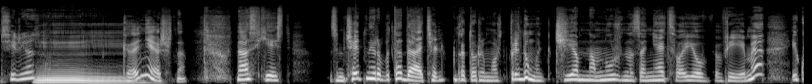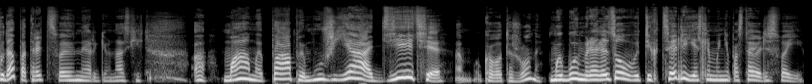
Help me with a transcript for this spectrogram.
Серьезно? Mm. Конечно. У нас есть замечательный работодатель, который может придумать, чем нам нужно занять свое время и куда потратить свою энергию. У нас есть а, мамы, папы, мужья, дети, там, у кого-то жены. Мы будем реализовывать их цели, если мы не поставили свои.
